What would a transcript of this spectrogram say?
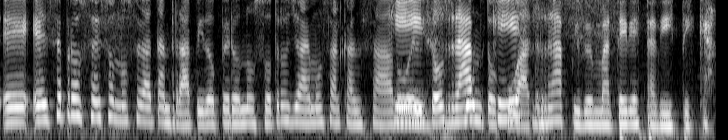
eh, ese proceso no se da tan rápido, pero nosotros ya hemos alcanzado ¿Qué el es, rap- qué es 2.4. rápido en materia estadística?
